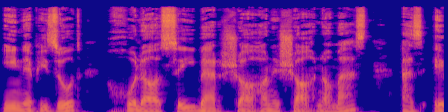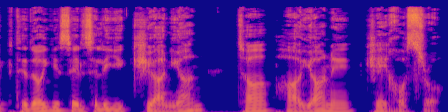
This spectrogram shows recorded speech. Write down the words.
این اپیزود خلاصه‌ای بر شاهان شاهنامه است از ابتدای سلسله کیانیان تا پایان کیخسرو.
